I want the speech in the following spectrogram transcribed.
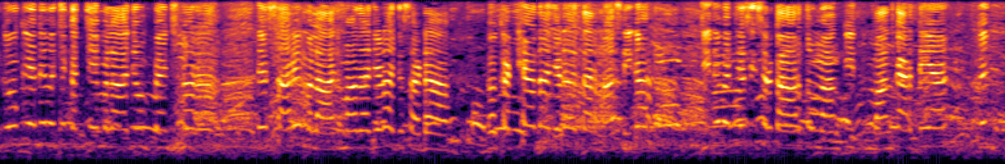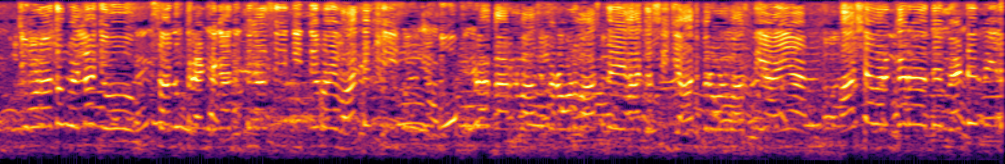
ਕਿਉਂਕਿ ਇਹਦੇ ਵਿੱਚ ਕੱਚੇ ਮੁਲਾਜ਼ਮ ਸਾਰੇ ਦਾ ਜਿਹੜਾ ਅੱਜ ਸਾਡਾ ਇਕੱਠਿਆਂ ਦਾ ਜਿਹੜਾ ਧਰਨਾ ਸੀਗਾ, ਜਿਹਦੇ ਵਿੱਚ ਅਸੀਂ ਸਰਕਾਰ ਤੋਂ ਮੰਗ ਕੀ, ਮੰਗ ਕਰਦੇ ਆ ਕਿ ਚੋਣਾਂ ਤੋਂ ਪਹਿਲਾਂ ਜੋ ਸਾਨੂੰ ਗਰੰਟੀਆਂ ਦਿੱਤੀਆਂ ਸੀ, ਕੀਤੇ ਹੋਏ ਵਾਅਦੇ ਸੀ, ਉਹ ਪੂਰਾ ਕਰਨ ਵਾਸਤੇ, ਕਰਾਉਣ ਵਾਸਤੇ, ਅੱਜ ਅਸੀਂ ਯਾਦ ਕਰਾਉਣ ਵਾਸਤੇ ਆਏ ਆ ਆਸ਼ਾ ਵਰਕਰ ਤੇ ਮਿਡ ਡੇ ਮੀਲ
